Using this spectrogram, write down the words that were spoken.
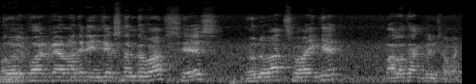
তো এই পর্বে আমাদের ইঞ্জেকশন দেওয়া শেষ। ধন্যবাদ সবাইকে। ভালো থাকবেন সবাই।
